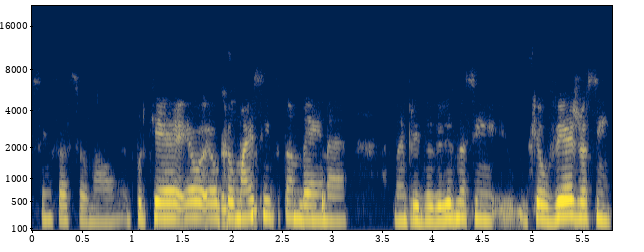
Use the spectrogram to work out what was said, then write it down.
sensacional. Porque é, é o que eu mais sinto também, né? No empreendedorismo, assim, o que eu vejo, assim,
